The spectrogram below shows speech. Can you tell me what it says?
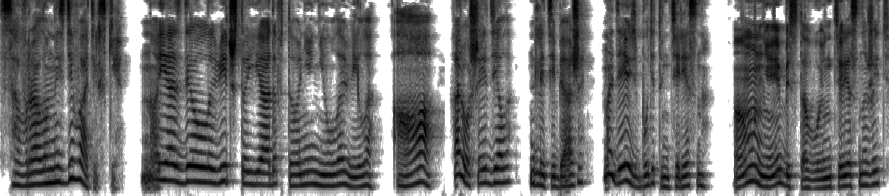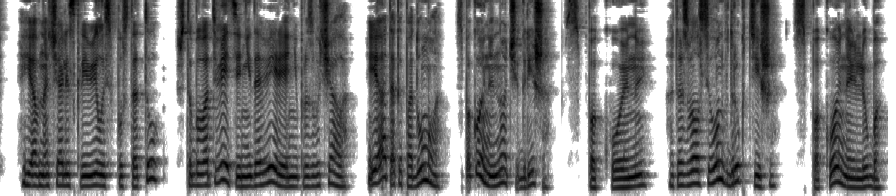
Соврал он издевательски. Но я сделала вид, что яда в тоне не уловила. «А, хорошее дело. Для тебя же. Надеюсь, будет интересно». «А мне без того интересно жить». Я вначале скривилась в пустоту, чтобы в ответе недоверие не прозвучало. Я так и подумала. Спокойной ночи, Гриша. Спокойной, отозвался он вдруг тише. Спокойной, Люба.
